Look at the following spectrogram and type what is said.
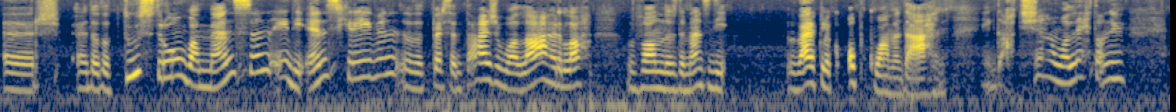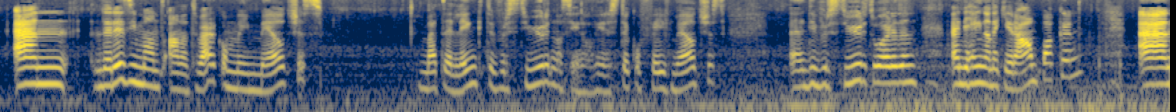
er, eh, dat het toestroom van mensen die inschreven, dat het percentage wat lager lag van dus de mensen die werkelijk opkwamen dagen. Ik dacht, tja, wat ligt dat nu? En er is iemand aan het werk om mijn mailtjes met een link te versturen. Dat zijn ongeveer een stuk of vijf mailtjes uh, die verstuurd worden. En die ging dan een keer aanpakken. En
